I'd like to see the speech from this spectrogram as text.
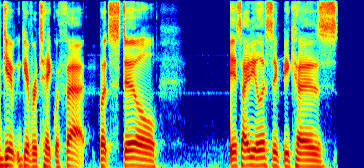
give give or take with that, but still, it's idealistic because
